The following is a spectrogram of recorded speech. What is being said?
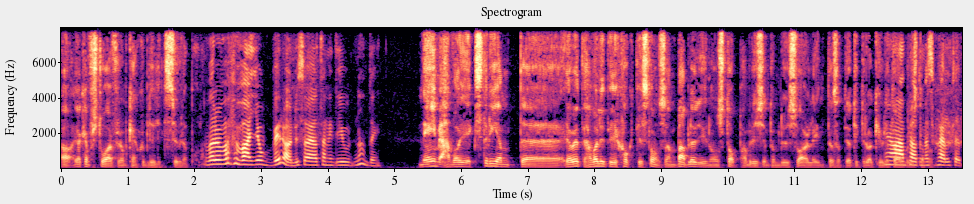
ja, jag kan förstå varför de kanske blev lite sura på honom. Vadå, varför var han jobbig då? Du sa ju att han inte gjorde någonting. Nej, men han var ju extremt, eh, jag vet inte, han var lite i chocktillstånd så han babblade ju nonstop. Han brydde sig inte om du svarade eller inte så jag tyckte det var kul Ja, att han pratade med sig själv typ.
